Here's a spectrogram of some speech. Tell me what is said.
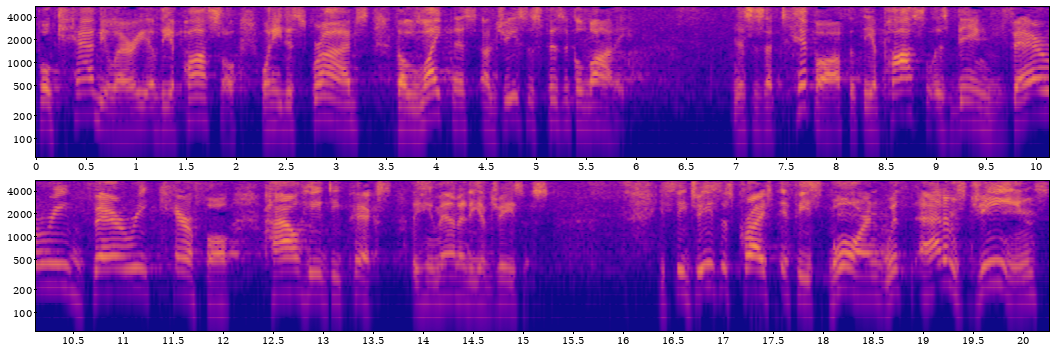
vocabulary of the apostle when he describes the likeness of Jesus' physical body. This is a tip off that the apostle is being very, very careful how he depicts the humanity of Jesus. You see, Jesus Christ, if he's born with Adam's genes,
